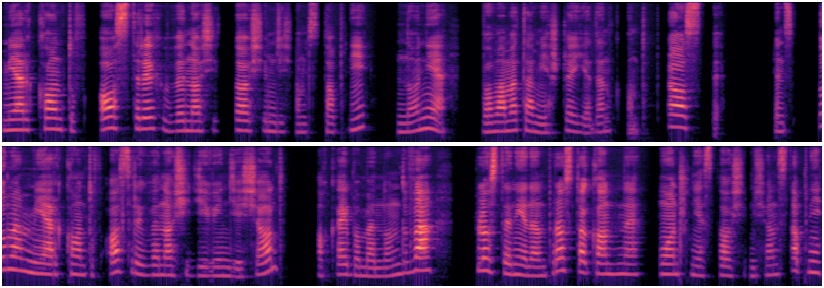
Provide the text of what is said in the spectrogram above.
miar kątów ostrych wynosi 180 stopni. No nie, bo mamy tam jeszcze jeden kąt prosty. Więc suma miar kątów ostrych wynosi 90, ok, bo będą dwa, plus ten jeden prostokątny, łącznie 180 stopni,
